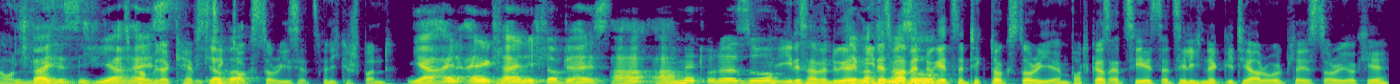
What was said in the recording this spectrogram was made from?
Oh ich weiß jetzt nicht, wie er Jetzt kommen heißt. wieder Kevs Ich glaube- TikTok-Stories, jetzt bin ich gespannt. Ja, ein, eine kleine. Ich glaube, der heißt A Ahmed oder so. Jedes Mal, wenn du, macht jedes Mal, wenn so- du jetzt eine TikTok-Story im Podcast erzählst, erzähle ich eine GTA Roleplay-Story, okay?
